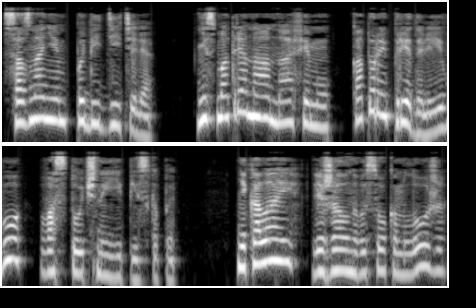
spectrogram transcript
сознанием победителя, несмотря на анафему, которой предали его восточные епископы. Николай лежал на высоком ложе,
